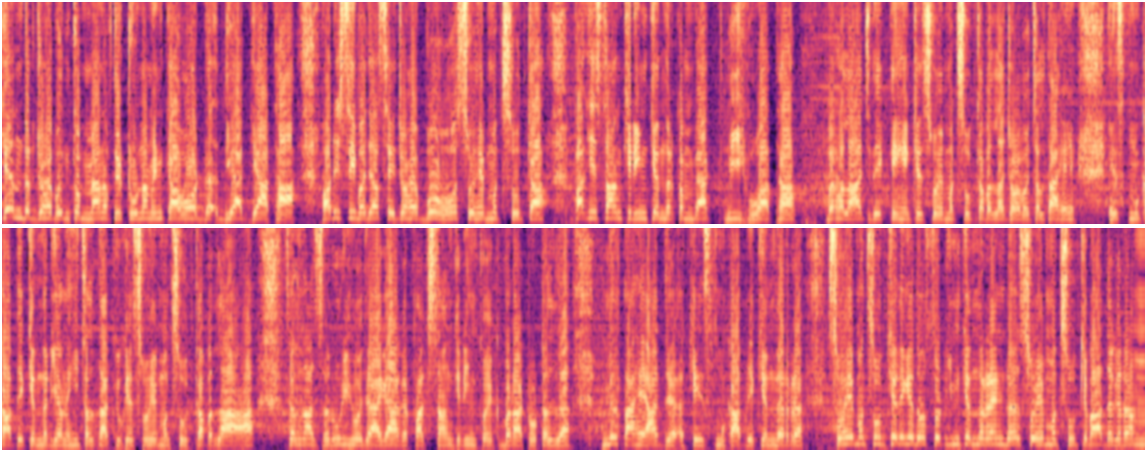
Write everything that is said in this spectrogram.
के अंदर जो है वो इनको मैन ऑफ़ द टूर्नामेंट का अवार्ड दिया गया था और इसी वजह से जो है वो सोहेब मकसूद का पाकिस्तान की टीम के अंदर कम भी हुआ था। बहरहाल आज देखते हैं कि सोहेब मकसूद का बल्ला जो है वो चलता है, इस मुकाबले के अंदर या नहीं चलता, क्योंकि सोहेब मकसूद का बदला चलना ज़रूरी हो जाएगा। अगर पाकिस्तान की टीम को एक बड़ा टोटल मिलता है आज के इस मुकाबले के अंदर। सोहेब मकसूद खेलेंगे दोस्तों टीम के अंदर। एंड सोहेब मकसूद के बाद अगर हम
